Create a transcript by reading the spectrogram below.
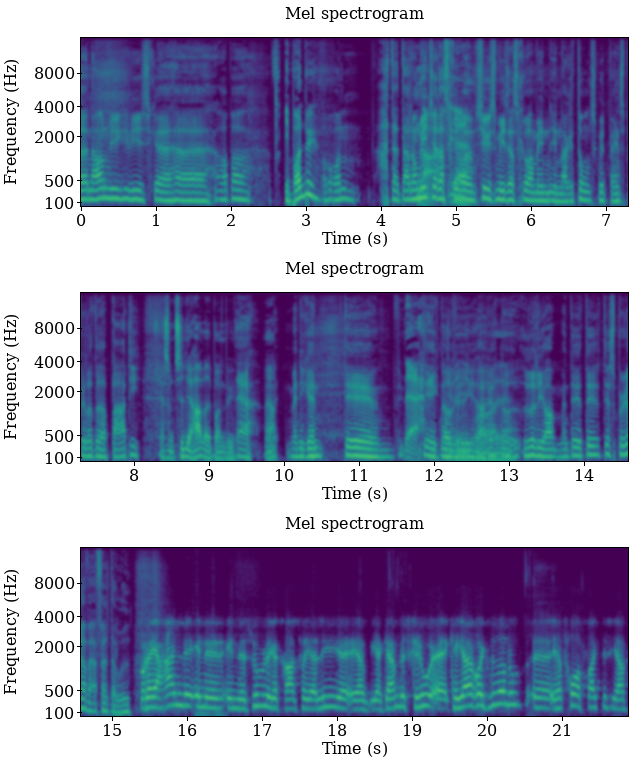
ja. øh, navne, vi, vi skal have op og, I Brøndby? op og runde? Ah, der, der er nogle Nå, medier, der skriver, ja. tyrkiske medier, der skriver om en, en makedonsk midtbanespiller, der hedder Bardi. Ja, som tidligere har været i Brøndby. Ja, Ja. men igen, det, Ja, det er ikke noget, vi ikke, har hørt øh, noget yderligere om, men det, det, det spørger i hvert fald derude. Goddag, jeg har en, en, en, en Superliga-transfer, jeg, lige, øh, jeg, jeg gerne vil skrive. Øh, Kan jeg rykke videre nu? Øh, Jeg tror faktisk, jeg har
